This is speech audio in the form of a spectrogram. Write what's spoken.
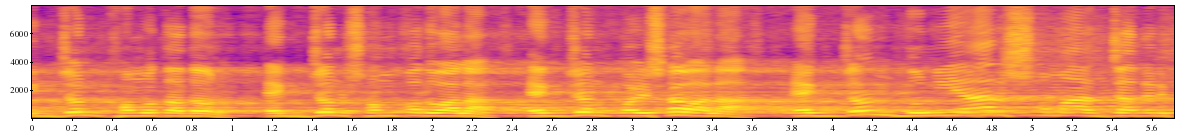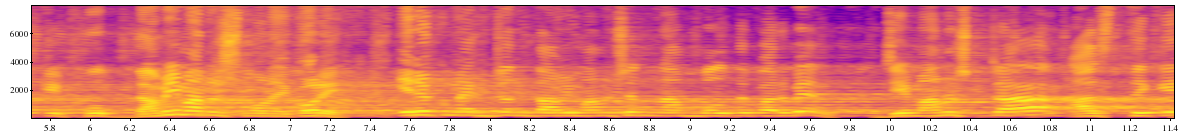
একজন ক্ষমতাধর, একজন সম্পদওয়ালা, একজন পয়সাওয়ালা, একজন দুনিয়ার সমাজ যাদেরকে খুব দামি মানুষ মনে করে। এরকম একজন দামি মানুষের নাম বলতে পারবেন, যে মানুষটা আজ থেকে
